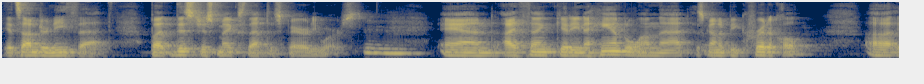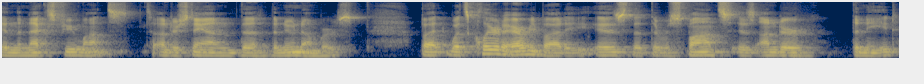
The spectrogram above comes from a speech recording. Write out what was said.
It's underneath that. But this just makes that disparity worse. Mm-hmm. And I think getting a handle on that is going to be critical uh, in the next few months to understand the, the new numbers. But what's clear to everybody is that the response is under the need,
